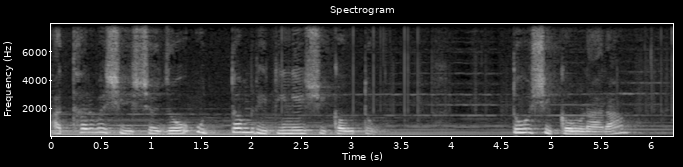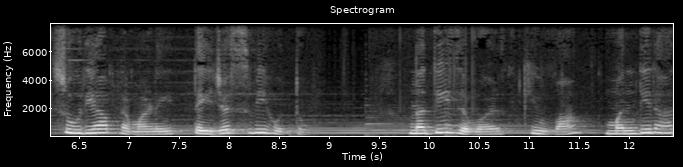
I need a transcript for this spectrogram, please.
अथर्व शिष्य जो उत्तम रीतीने शिकवतो. तो शिकवणारा सूर्याप्रमाणे तेजस्वी होतो. नदीजवळ किंवा मंदिरात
